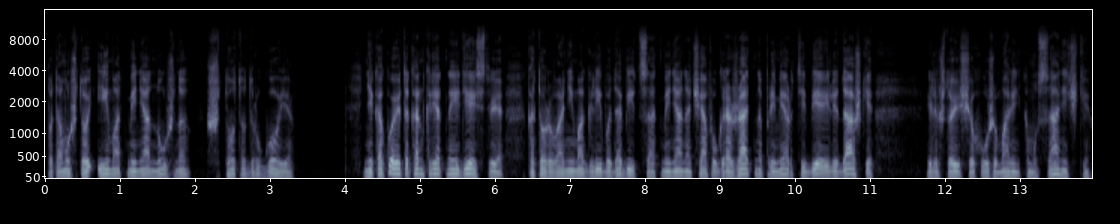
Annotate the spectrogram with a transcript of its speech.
Потому что им от меня нужно что-то другое. Не какое-то конкретное действие, которого они могли бы добиться от меня, начав угрожать, например, тебе или Дашке, или что еще хуже маленькому Санечке.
